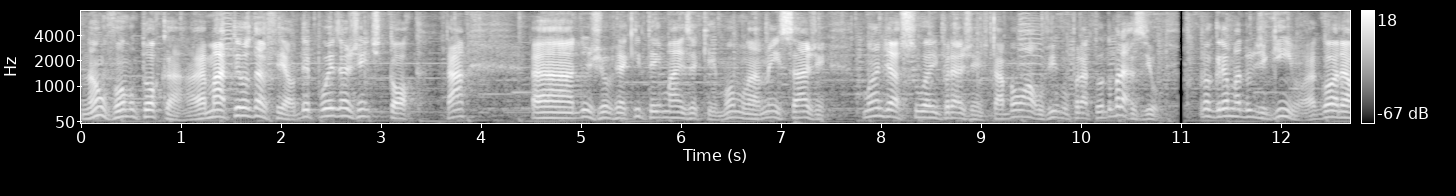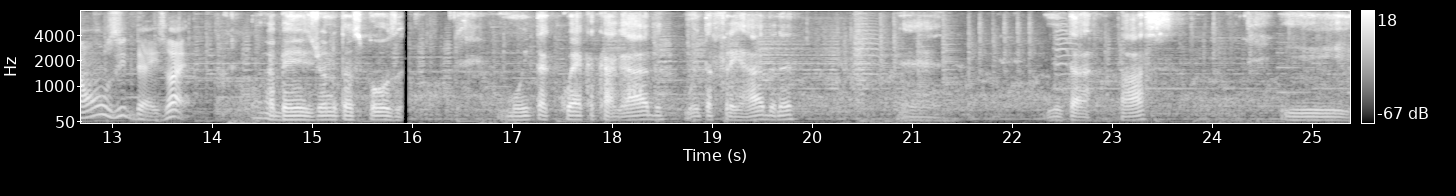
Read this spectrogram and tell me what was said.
Não vamos tocar. É Matheus da Fiel. Depois a gente toca, tá? Ah, deixa eu ver aqui, tem mais aqui. Vamos lá, mensagem. Mande a sua aí pra gente, tá bom? Ao vivo pra todo o Brasil. Programa do Diguinho, agora 11h10, vai. Parabéns, Jonathan Pousa. Muita cueca cagada, muita freada, né? É, muita paz. E.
